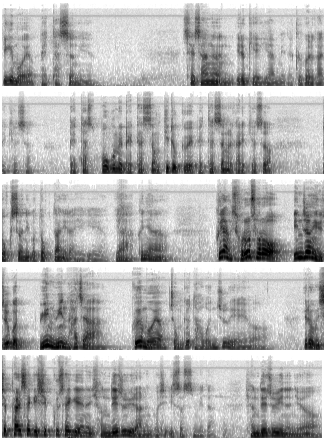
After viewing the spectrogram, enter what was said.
이게 뭐예요? 배타성이에요. 세상은 이렇게 얘기합니다. 그걸 가리켜서. 베타, 복음의 배타성, 기독교의 배타성을 가리켜서 독선이고 독단이라 얘기해요. 야, 그냥, 그냥 서로 서로 인정해주고 윈윈 하자. 그게 뭐예요? 종교 다원주의예요. 여러분, 18세기, 19세기에는 현대주의라는 것이 있었습니다. 현대주의는요,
